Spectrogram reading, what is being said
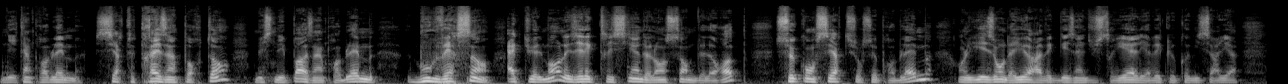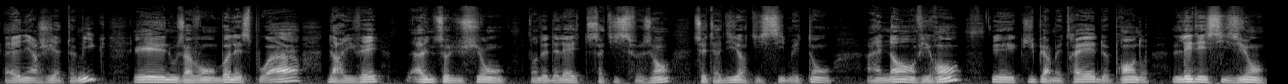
n'est un problème certes très important, mais ce n'est pas un problème bouleversant. Actuellement, les électriciens de l'ensemble de l'Europe se concertent sur ce problème, en liaison d'ailleurs avec des industriels et avec le commissariat à énergie atomique, et nous avons bon espoir d'arriver à une solution dans des délais satisfaisants, c'est-à-dire d'ici, mettons, un an environ, et qui permettrait de prendre les décisions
